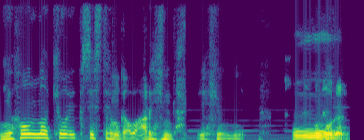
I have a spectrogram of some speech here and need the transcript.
日本の教育システムが悪いんだっていうふうに。思う。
